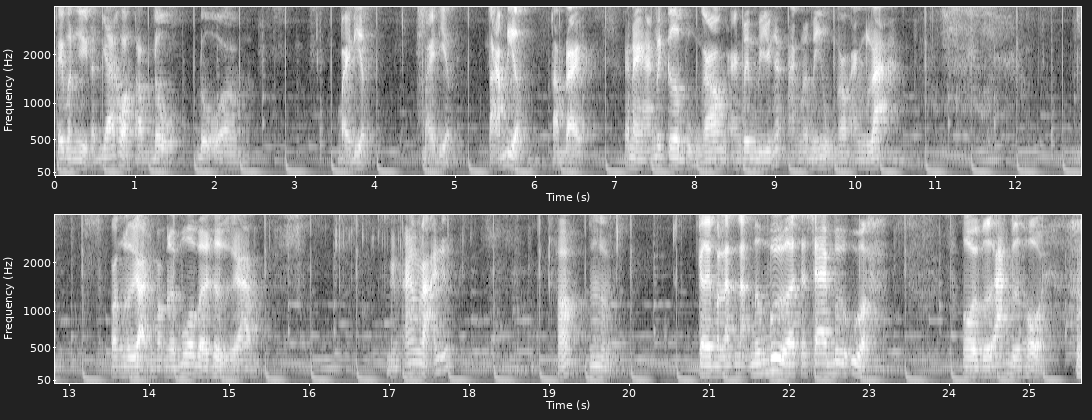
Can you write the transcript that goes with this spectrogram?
thì mình nghĩ đánh giá khoảng tầm độ độ um, bảy 7 điểm 7 điểm 8 điểm tầm đấy. Cái này ăn với cơm cũng ngon ăn với miếng á, ăn với miếng cũng ngon ăn lạ mọi người ảnh mọi người mua về thử làm. Mình ăn lại chứ. Hả? Ừ. trời mà lạnh lạnh mưa mưa, xe xe mưa ùa ngồi vừa ăn vừa thổi.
